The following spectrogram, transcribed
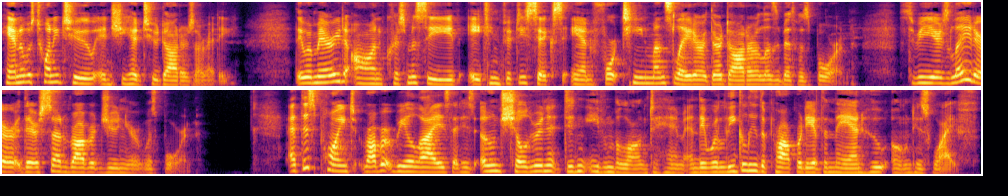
Hannah was 22 and she had two daughters already. They were married on Christmas Eve, 1856, and 14 months later, their daughter Elizabeth was born. Three years later, their son Robert Jr. was born. At this point, Robert realized that his own children didn't even belong to him, and they were legally the property of the man who owned his wife.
